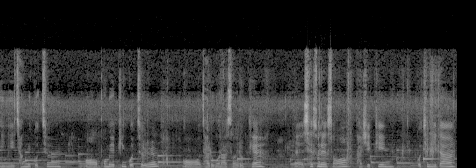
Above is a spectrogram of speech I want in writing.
이 장미꽃은 어, 봄에 핀 꽃을 어, 자르고 나서 이렇게 에, 새순에서 다시 핀 꽃입니다.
